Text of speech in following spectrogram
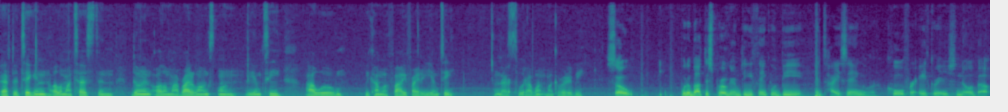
after taking all of my tests and doing all of my ride-alongs on EMT, I will become a firefighter EMT. And that's what I want my career to be. So what about this program do you think would be enticing or cool for eighth graders to know about?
